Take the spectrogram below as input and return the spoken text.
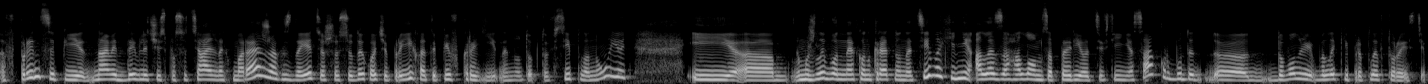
е, в принципі, навіть дивлячись по соціальних мережах, здається, що сюди хоче приїхати півкраїни. Ну тобто всі планують. І е, можливо не конкретно на ці вихідні, але загалом за період цвітіння сакур буде е, доволі великий приплив туристів.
